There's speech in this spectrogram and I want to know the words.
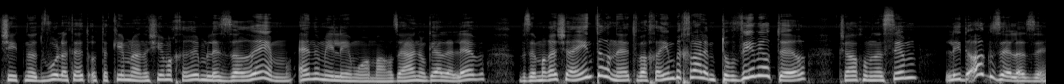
שהתנדבו לתת עותקים לאנשים אחרים, לזרים, אין מילים, הוא אמר. זה היה נוגע ללב, וזה מראה שהאינטרנט והחיים בכלל הם טובים יותר כשאנחנו מנסים לדאוג זה לזה.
